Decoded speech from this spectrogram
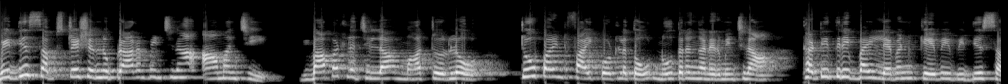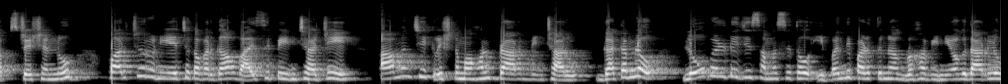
విద్యుత్ సబ్స్టేషన్ను ప్రారంభించిన ఆమంచి బాపట్ల జిల్లా మార్టూర్లో టూ పాయింట్ ఫైవ్ కోట్లతో నూతనంగా నిర్మించిన thirty three by eleven KV విద్యుత్ సబ్స్టేషన్ను పర్చూరు నియోజకవర్గ వైసీపీ ఇన్ఛార్జి ఆమంచి కృష్ణమోహన్ ప్రారంభించారు. గతంలో లో వోల్టేజీ సమస్యతో ఇబ్బంది పడుతున్న గృహ వినియోగదారులు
